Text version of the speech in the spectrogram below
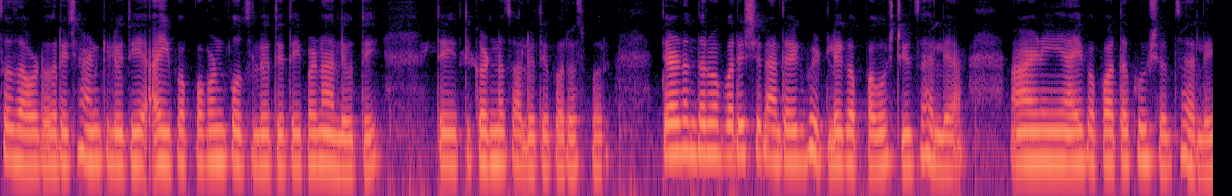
सजावट वगैरे छान केली होती. आई पप्पा पण पोचले होते ते पण आले होते. ते तिकडनंच आले होते परस्पर. त्यानंतर मग बरेचसे नातेवाईक भेटले गप्पा गोष्टी झाल्या आणि आई पप्पा आता खुशच झाले.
